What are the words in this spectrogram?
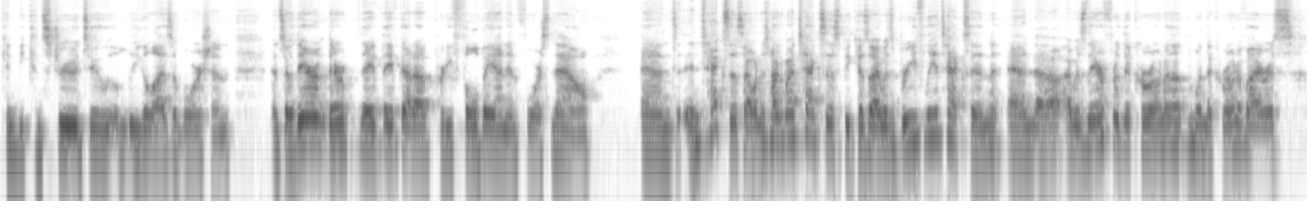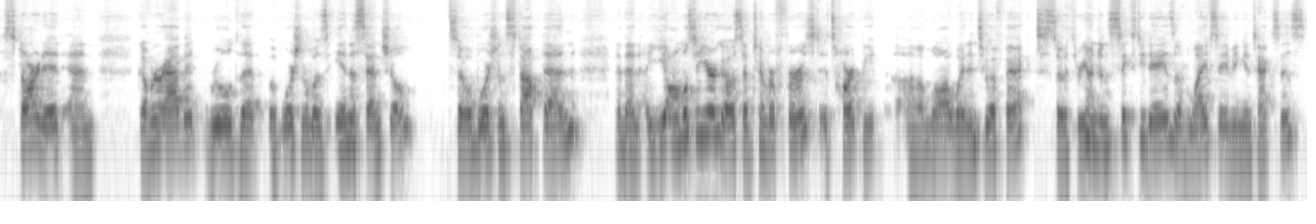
can be construed to legalize abortion, and so they're they're they've, they've got a pretty full ban in force now. And in Texas, I want to talk about Texas because I was briefly a Texan and uh, I was there for the corona when the coronavirus started, and Governor Abbott ruled that abortion was inessential. So abortion stopped then. And then a year, almost a year ago, September 1st, its heartbeat uh, law went into effect. So 360 days of life saving in Texas.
